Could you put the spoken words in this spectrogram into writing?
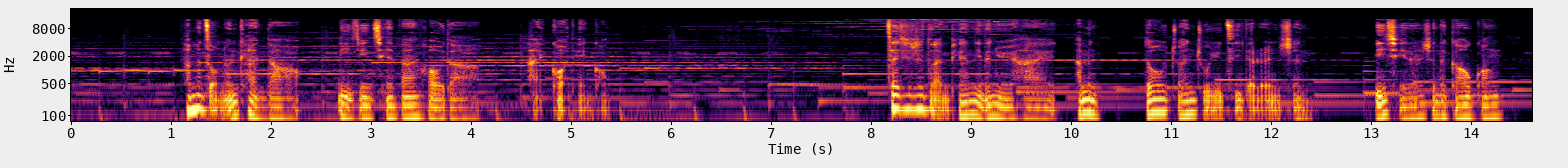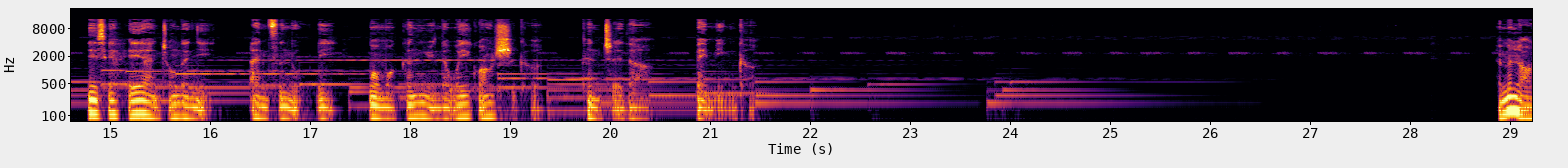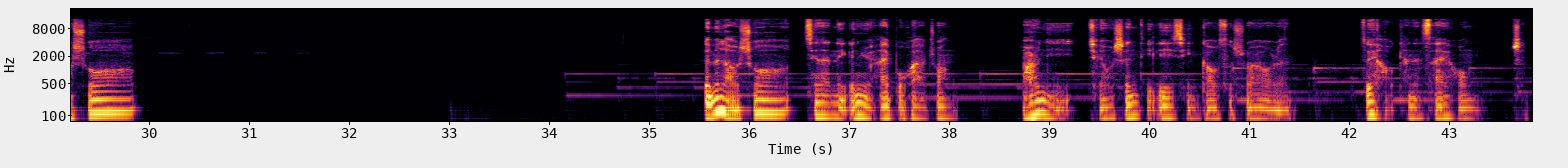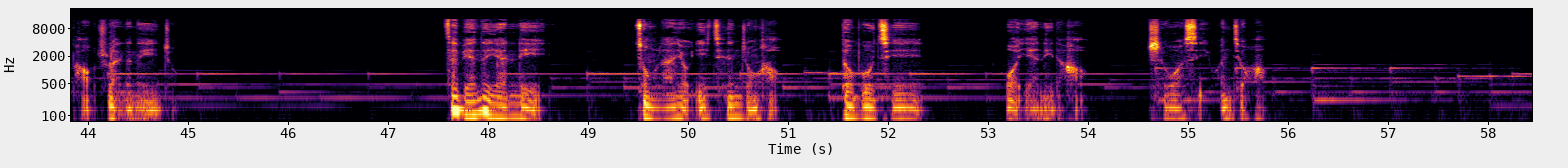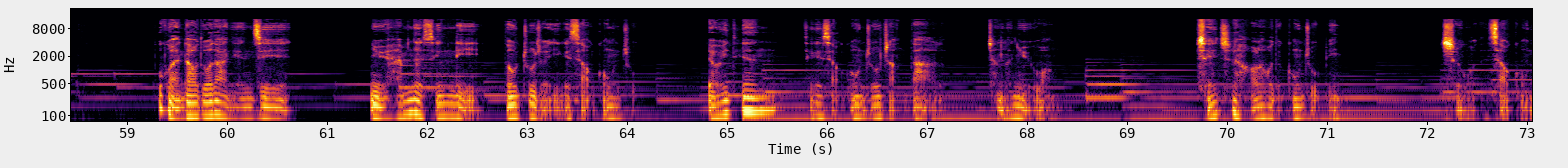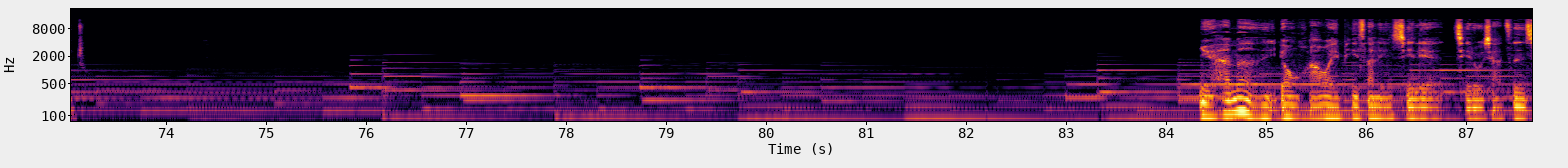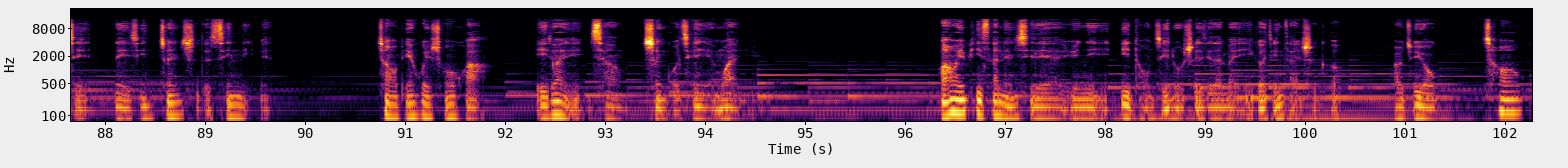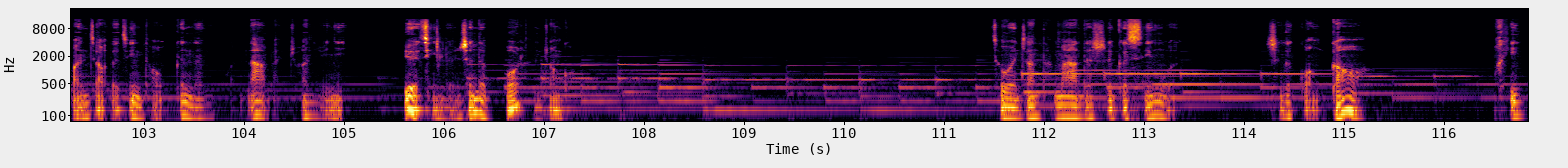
他们总能看到历经千帆后的海阔天空。在这支短片里的女孩，她们都专注于自己的人生。比起人生的高光，那些黑暗中的你，暗自努力、默默耕耘的微光时刻，更值得被铭刻。人们老说，人们老说，现在哪个女孩不化妆，而你却用身体力行告诉所有人，最好看的腮红是跑出来的那一种。在别人的眼里，纵然有一千种好，都不及我眼里的好，是我喜欢就好。不管到多大年纪，女孩们的心里都住着一个小公主。有一天，这个小公主长大了，成了女王。谁治好了我的公主病？是我的小公主。女孩们用华为 P 三零系列记录下自己。内心真实的心里面，照片会说话，一段影像胜过千言万语。华为 P 三零系列与你一同记录世界的每一个精彩时刻，而具有超广角的镜头更能广纳百川，与你阅尽人生的波澜壮阔。这文章他妈的是个新闻，是个广告啊！呸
